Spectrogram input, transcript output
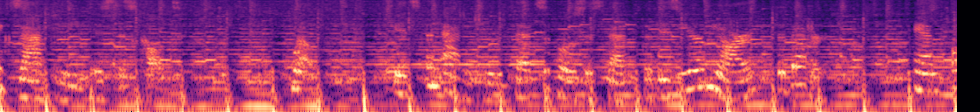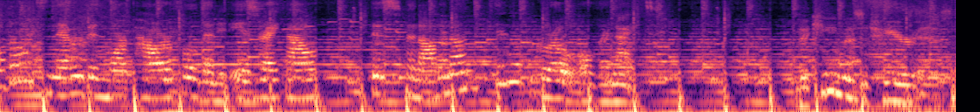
exactly is this cult? Well, it's an attitude that supposes that the busier we are, the better. And although it's never been more powerful than it is right now, this phenomenon didn't grow overnight. The key message here is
